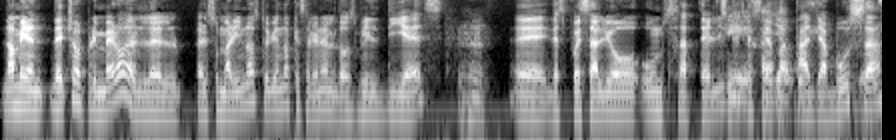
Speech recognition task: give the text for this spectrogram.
no, miren, de hecho, el primero, el, el, submarino, estoy viendo que salió en el 2010. Eh, después salió un satélite que se llama Hayabusa.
